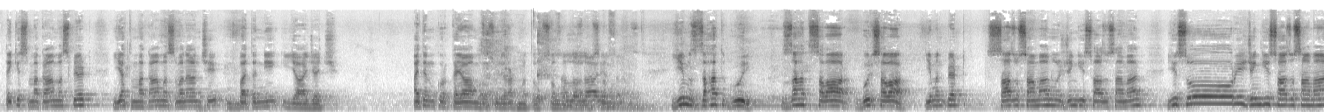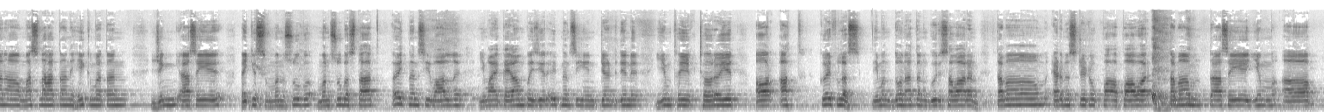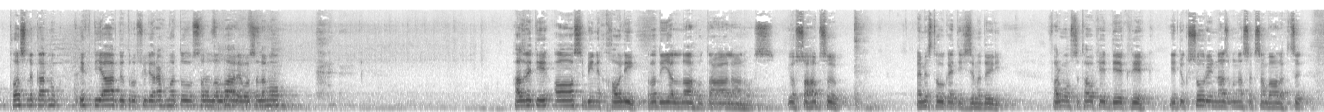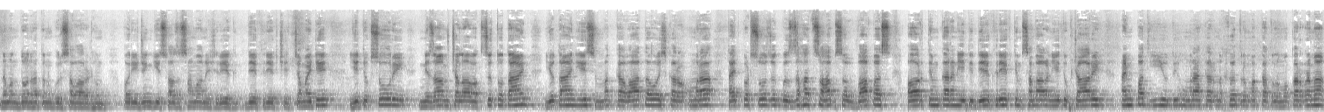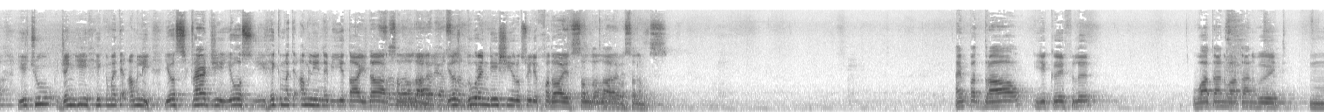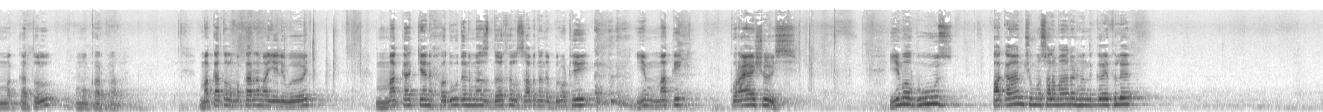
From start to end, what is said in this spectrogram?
أکِس مقامس پٮ۪ٹھ، یتھ مقامس ونان چھِ بطنی یاجج۔ اتن کوٚر قیام رسول رحمت صلی اللہ علیہ وسلم۔ یم زہت گُرۍ زہت سوار، گُرۍ سوار یمن پٮ۪ٹھ ساز و سامان اوس جنگی ساز و سامان، یہ سوری جنگی ساز و سامان آو مسلحتن حکمتن جنگ ہسا یہ اکس منصوب منصوبس تحت اتنن سی والن یم آئے قیام پذیر اتنن سی ین ٹینٹ دن، یم تھیک ٹھہرائت اور ات قافلس یمن دون ہتن گر سوارن، تمام ایڈمنسٹریٹو پاور، تمام ہسا یہ یم فیصلہ کرنک اختیار دیت رسول رحمت صلی اللہ علیہ وسلم حضرت آس بن خولی رضی اللہ تعالیٰ عنہ یہ صاحب صاحب امس تھوک اتچ ذمہ داری. فرمو سہ تھوک دیکھ ریکھ یتک سوری نظم نسق سنبھالک ژٕ نمن دون ہتن گر سوار ہند اور یہ جنگی ساز سامانچ ریک دیکھ ریکھ چمٹے یتک سوری نظام چلاوک ژٕ توتان یوتان اس مکہ واتو اس کرو عمرہ تت پٹ سوزک بہ زہت صاحب صاحب واپس، اور تم کرن یہ دیکھ ریکھ تم سنبھالن یتک چارج ام پت ییو تھی عمرہ کرن خاطر مکہ المکرمہ یہ چھو جنگی حکمت عملی یہ سٹریٹجی یہ حکمت عملی نبی تاجدار صلی اللہ علیہ وسلم یہ دور اندیشی رسول خدا صلی اللہ علیہ وسلم۔ ام پت دراو یہ قافل واتان واتان ویت مکۃ المکرمہ مکۃ المکرمہ ییٚلہِ وٲتۍ مکہ کٮ۪ن حدوٗدن منٛز دٲخل سپدنہٕ برونٹھٕے یِم مکٕکۍ قریش ٲسۍ یِمو بوٗز پکان چھُ مُسلمانن ہُنٛد قٲفلہٕ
